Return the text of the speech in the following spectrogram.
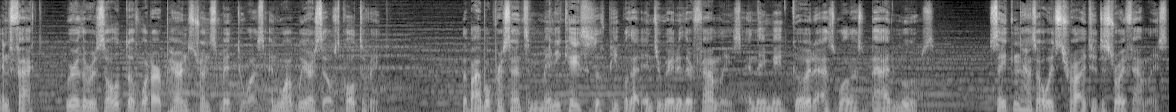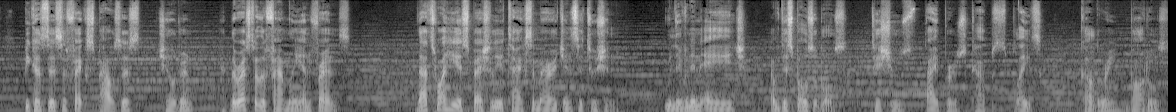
In fact, we are the result of what our parents transmit to us and what we ourselves cultivate. The Bible presents many cases of people that integrated their families and they made good as well as bad moves. Satan has always tried to destroy families because this affects spouses, children, the rest of the family, and friends. That's why he especially attacks the marriage institution. We live in an age of disposables tissues, diapers, cups, plates, cutlery, bottles,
